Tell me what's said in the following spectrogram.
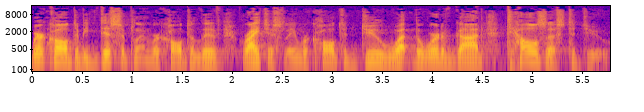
We're called to be disciplined. We're called to live righteously. We're called to do what the Word of God tells us to do.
